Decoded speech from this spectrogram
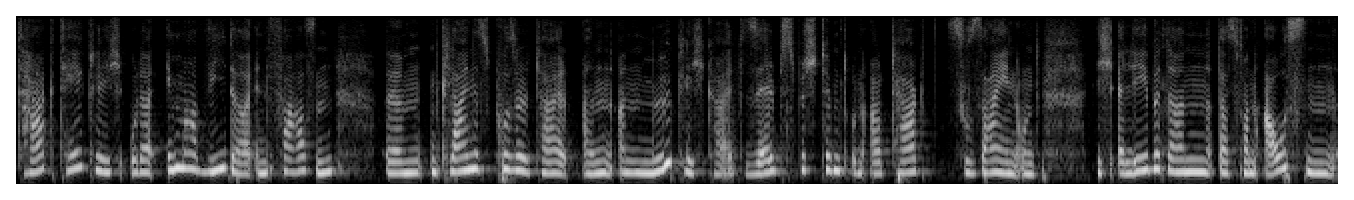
tagtäglich oder immer wieder in Phasen ähm, ein kleines Puzzleteil an, an Möglichkeit, selbstbestimmt und autark zu sein. Und ich erlebe dann, dass von außen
